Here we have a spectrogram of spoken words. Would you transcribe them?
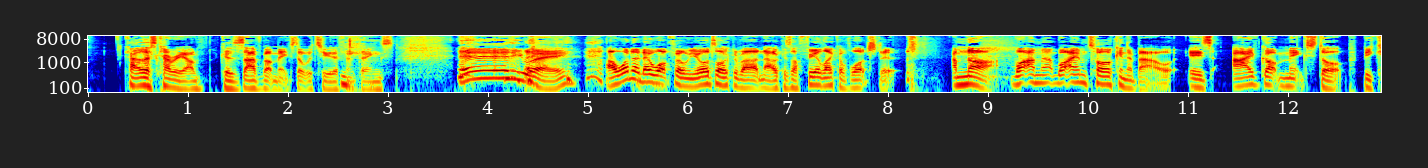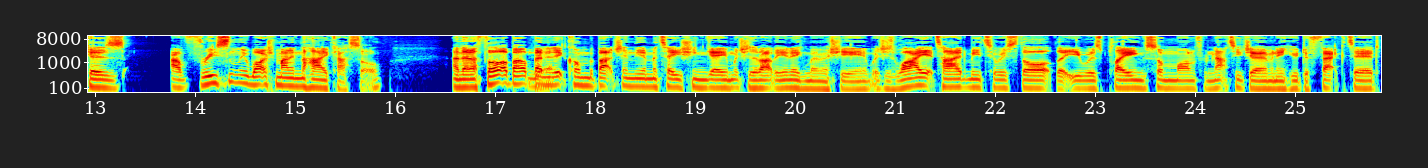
let's carry on because I've got mixed up with two different things. Anyway, I want to know what film you're talking about now because I feel like I've watched it. I'm not. What I'm what I'm talking about is I've got mixed up because I've recently watched Man in the High Castle, and then I thought about Yeah. Benedict Cumberbatch in the Imitation Game, which is about the Enigma machine, which is why it tied me to his thought that he was playing someone from Nazi Germany who defected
